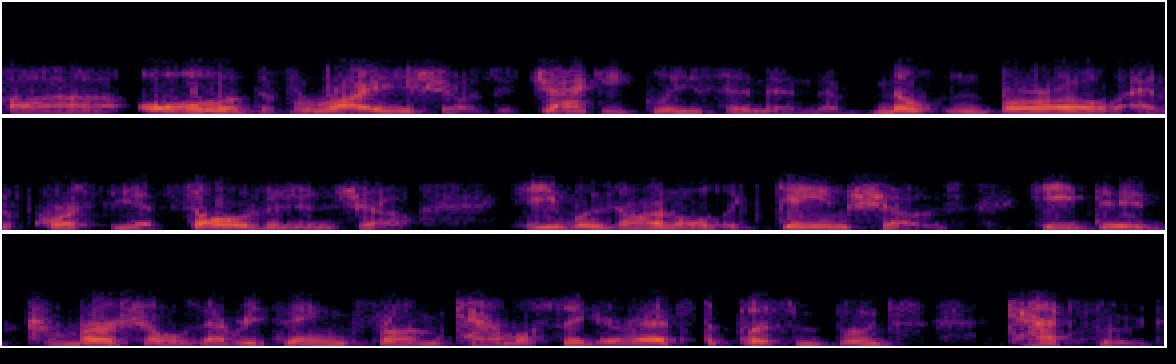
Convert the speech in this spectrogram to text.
uh, all of the variety shows, the Jackie Gleason and the Milton Berle, and of course the Ed Sullivan Show. He was on all the game shows. He did commercials, everything from Camel cigarettes to Puss in Boots cat food.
